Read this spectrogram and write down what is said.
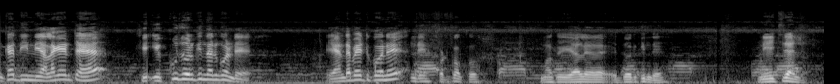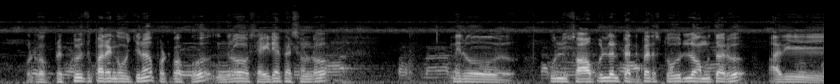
ఇంకా దీన్ని ఎలాగంటే ఎక్కువ దొరికింది అనుకోండి ఎండబెట్టుకొని పుట్టకొక్కు. మాకు ఇవాళ దొరికింది. నేచురల్. పుట్టకొక్కు ప్రకృతి పరంగా వచ్చిన పుట్టకొక్కు ఇందులో సైడ్ ఎఫెక్ట్స్ ఉండవు. మీరు కొన్ని షాపుల్లో పెద్ద పెద్ద స్టోర్లో అమ్ముతారు. అది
